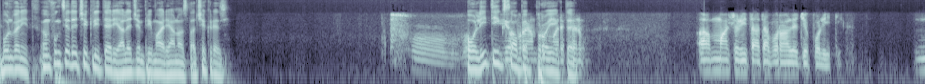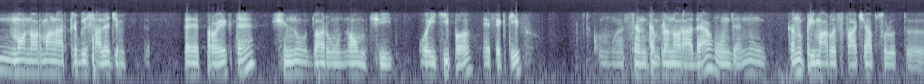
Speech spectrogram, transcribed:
Bun venit! În funcție de ce criterii alegem primarii anul ăsta? Ce crezi? Politic Eu sau pe vreau să mă proiecte? refer- Uh, Majoritatea vor alege politic. În mod normal ar trebui să alegem pe proiecte și nu doar un om, ci o echipă, efectiv, cum se întâmplă în Oradea, unde nu, că nu primarul îți face absolut uh,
